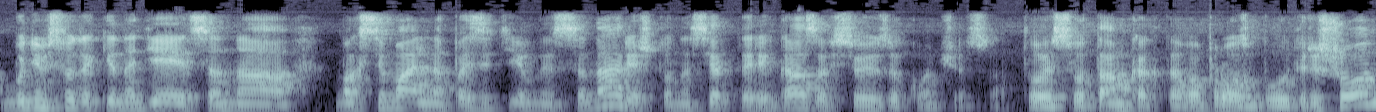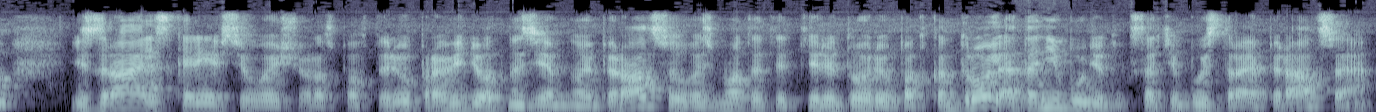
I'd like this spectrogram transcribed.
будем все-таки надеяться на максимально позитивный сценарий, что на секторе газа все и закончится. То есть вот там как-то вопрос будет решен. Израиль, скорее всего, еще раз повторю, проведет наземную операцию, возьмет эту территорию под контроль. Это не будет, кстати, быстрая операция.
